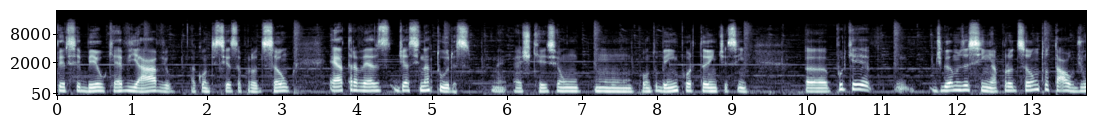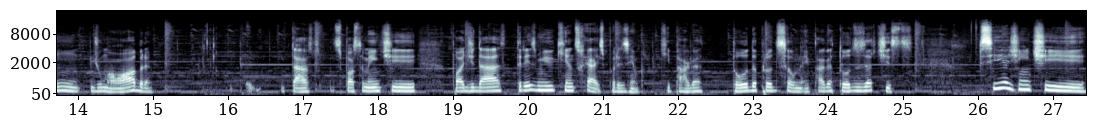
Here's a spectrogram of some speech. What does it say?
percebeu que é viável acontecer essa produção é através de assinaturas. Né? Acho que esse é um, um ponto bem importante, assim. Uh, porque, digamos assim, a produção total de, um, de uma obra tá supostamente pode dar 3.500 reais, por exemplo, que paga toda a produção, né? E paga todos os artistas. Se a gente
